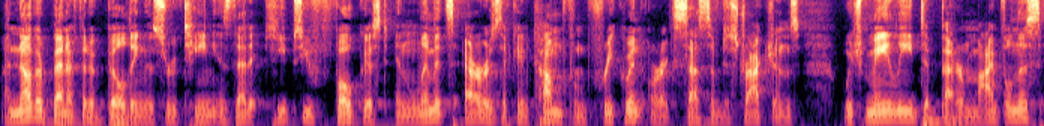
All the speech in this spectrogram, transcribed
Another benefit of building this routine is that it keeps you focused and limits errors that can come from frequent or excessive distractions, which may lead to better mindfulness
